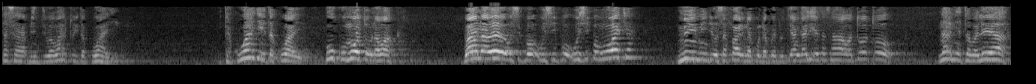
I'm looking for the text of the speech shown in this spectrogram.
Sasa binti wa watu itakuwaje? Itakuwaje? Itakuwaje? Huku moto unawaka. Bwana wewe usipo usipo usipomwacha mimi ndio safari nakwenda kwetu. Ukiangalia sasa hawa watoto. Nani atawalea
